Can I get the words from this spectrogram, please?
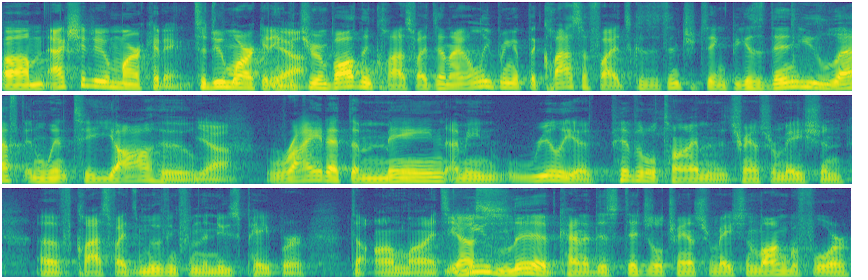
Um, actually, do marketing. to do marketing, Yeah. but you're involved in classifieds. And I only bring up the classifieds because it's interesting because then you left and went to Yahoo. Yeah. Right at the main, I mean, really a pivotal time in the transformation of classifieds moving from the newspaper to online. So Yes. you lived kind of this digital transformation long before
